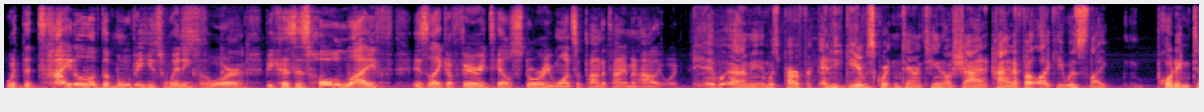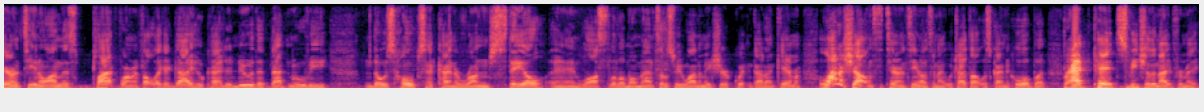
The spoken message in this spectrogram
with the title of the movie he's winning for good. because his whole life is like a fairy tale story. Once upon a time in Hollywood. it, I mean, it was perfect, and he gives Quentin Tarantino shine. It kind of felt like he was like putting Tarantino on this platform. It felt like a guy who kind of knew that that movie, those hopes had kind of run stale and, and lost a little momentum. So he wanted to make sure Quentin got on camera. A lot of shout outs to Tarantino tonight, which I thought was kind of cool. But Brad Pitt, speech of the night for me.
